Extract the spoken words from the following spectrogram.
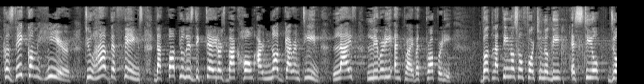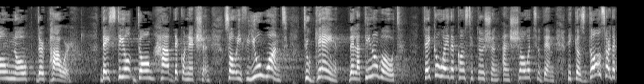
because they come here to have the things that populist dictators back home are not guaranteeing life, liberty, and private property. But Latinos, unfortunately, still don't know their power. They still don't have the connection. So if you want to gain the Latino vote, take away the Constitution and show it to them because those are the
